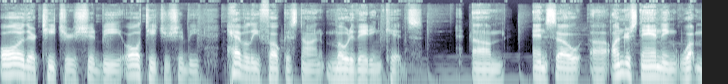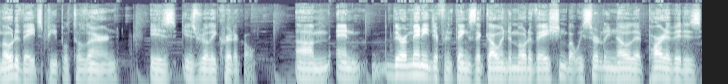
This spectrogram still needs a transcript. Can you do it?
All of their teachers should be all teachers should be heavily focused on motivating kids. Um, and so, uh, understanding what motivates people to learn is is really critical. Um, and there are many different things that go into motivation, but we certainly know that part of it is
